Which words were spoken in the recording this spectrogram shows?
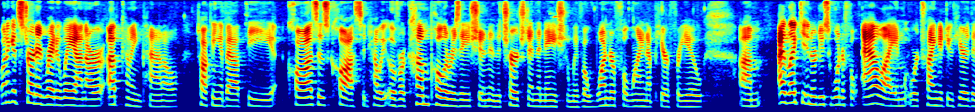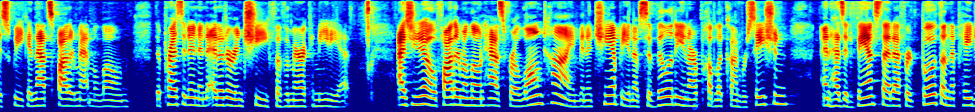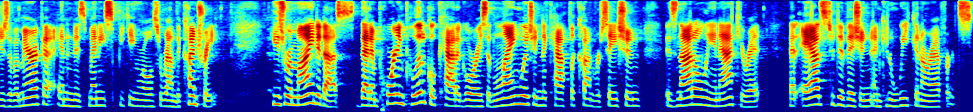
I want to get started right away on our upcoming panel, talking about the causes, costs, and how we overcome polarization in the church and in the nation. We have a wonderful lineup here for you. Um, I'd like to introduce a wonderful ally in what we're trying to do here this week, and that's Father Matt Malone, the president and editor in chief of America Media. As you know, Father Malone has for a long time been a champion of civility in our public conversation and has advanced that effort both on the pages of America and in his many speaking roles around the country. He's reminded us that importing political categories and language into Catholic conversation is not only inaccurate, it adds to division and can weaken our efforts.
